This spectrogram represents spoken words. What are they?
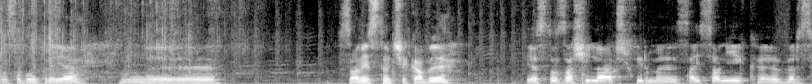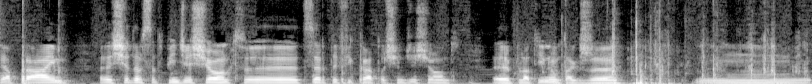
za sobą kryje. E, Sam jestem ciekawy. Jest to zasilacz firmy Sysonic, e, wersja Prime e, 750, e, certyfikat 80 e, Platinum, także mm,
